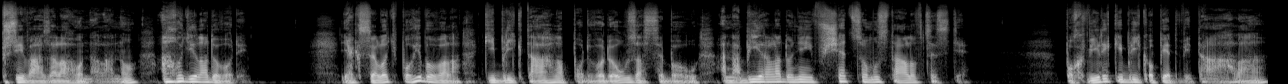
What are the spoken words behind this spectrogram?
přivázala ho na lano a hodila do vody. Jak se loď pohybovala, kyblík táhla pod vodou za sebou a nabírala do něj vše, co mu stálo v cestě. Po chvíli kyblík opět vytáhla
